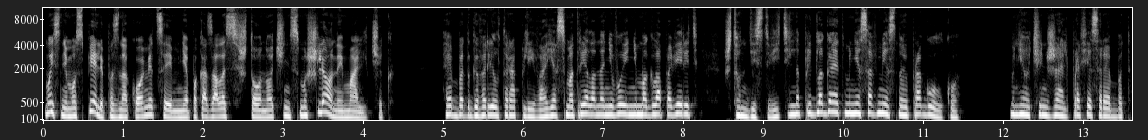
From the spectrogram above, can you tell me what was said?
Мы с ним успели познакомиться, и мне показалось, что он очень смышленый мальчик». Эббот говорил торопливо, а я смотрела на него и не могла поверить, что он действительно предлагает мне совместную прогулку. «Мне очень жаль, профессор Эббот,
